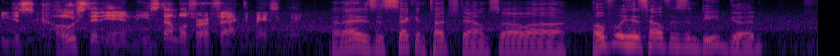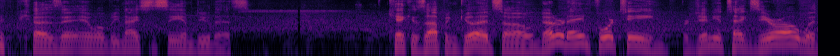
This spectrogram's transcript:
He just coasted in. He stumbled for effect, basically. And that is his second touchdown. So uh, hopefully his health is indeed good because it, it will be nice to see him do this. Kick is up and good. So Notre Dame 14, Virginia Tech 0 with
